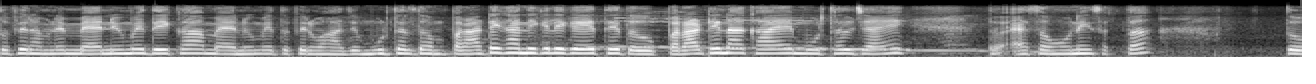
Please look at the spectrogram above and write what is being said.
तो फिर हमने मेन्यू में देखा मेन्यू में तो फिर वहाँ जब मूर्थल तो हम पराठे खाने के लिए गए थे तो पराठे ना खाएँ मूर्थल जाएँ तो ऐसा हो नहीं सकता। तो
